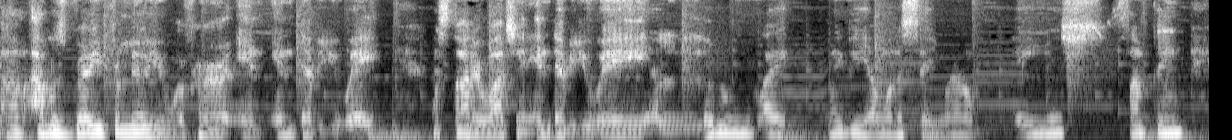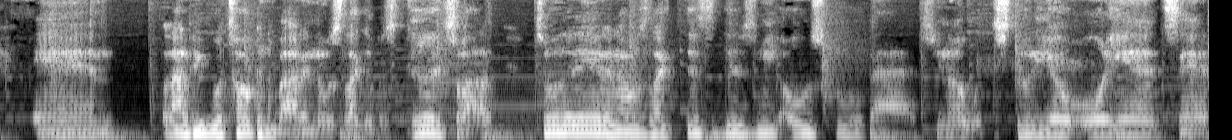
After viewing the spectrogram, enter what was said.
um, I was very familiar with her in NWA. I started watching NWA a little, like maybe I want to say around May-ish something, and a lot of people were talking about it, and it was like it was good. So I tuned it in and I was like, this gives me old school vibes, you know, with the studio audience. And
